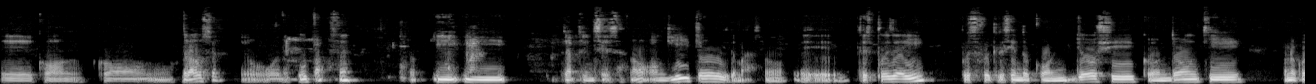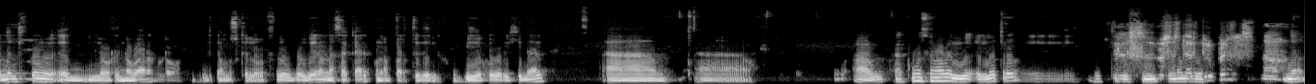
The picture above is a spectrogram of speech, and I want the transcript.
Eh, con, con Browser o de Koopa, y, y la princesa, ¿no? Honguito y demás, ¿no? Eh, después de ahí, pues fue creciendo con Yoshi, con Donkey, bueno, con Donkey Kong eh, lo renovaron, lo, digamos que lo, lo volvieron a sacar con la parte del videojuego original. A, a, a- a- ¿Cómo se llamaba el, el otro? Eh, ¿Los. Star Troopers? No. No,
